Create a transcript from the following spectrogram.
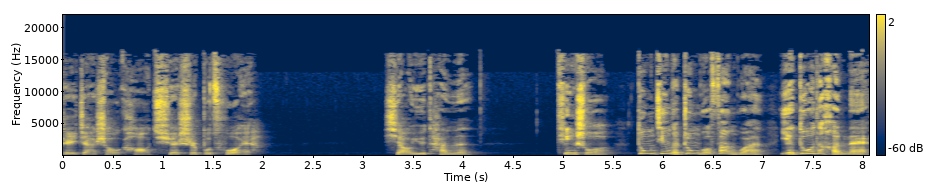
这家烧烤确实不错呀。”小玉探问：“听说东京的中国饭馆也多得很呢？”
